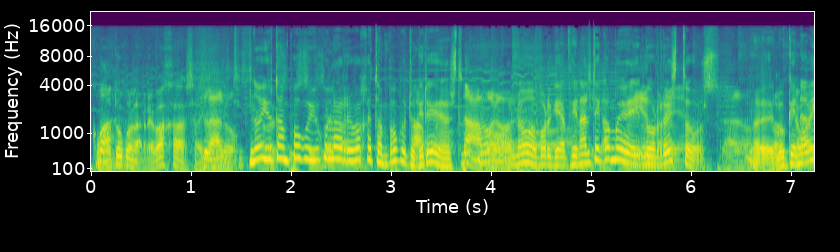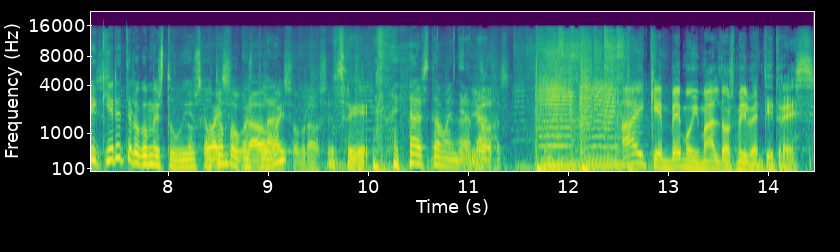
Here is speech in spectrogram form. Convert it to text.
Como Bueno, tú con las rebajas. ahí. claro. No, yo tampoco, si- yo con la llega. rebaja tampoco, ¿te Ah, creas? tú? No, No, bueno, no, no. porque al final te Siga come pudiendo, los eh, restos. claro. Eh, Lo que que nadie vais- quiere te lo comes tú, y eso tampoco es sobrado, plan. vais sobrados, sí. Sí, hasta mañana. Adiós. Hay quien ve muy mal 2023.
